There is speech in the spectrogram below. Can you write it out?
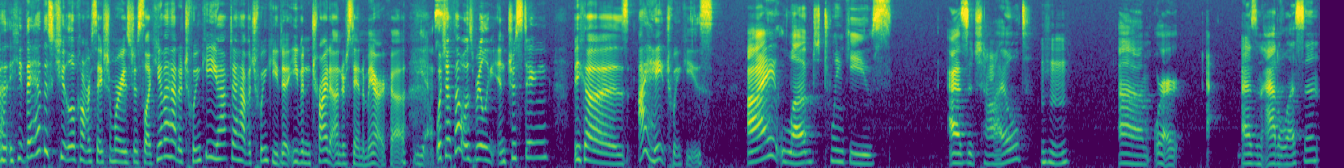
Uh, he, they had this cute little conversation where he's just like, "You haven't had a Twinkie. You have to have a Twinkie to even try to understand America." Yes. which I thought was really interesting because I hate Twinkies. I loved Twinkies as a child, Mm-hmm. um, or as an adolescent.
